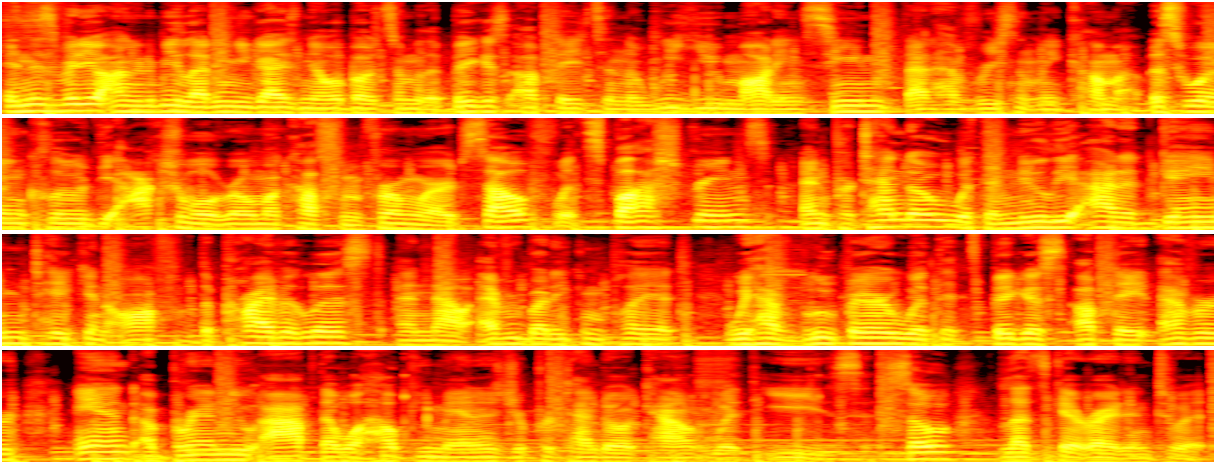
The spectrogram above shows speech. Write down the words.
In this video, I'm going to be letting you guys know about some of the biggest updates in the Wii U modding scene that have recently come up. This will include the actual Aroma custom firmware itself with splash screens, and Pretendo with a newly added game taken off of the private list and now everybody can play it. We have Bloopair with its biggest update ever, and a brand new app that will help you manage your Pretendo account with ease. So let's get right into it.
